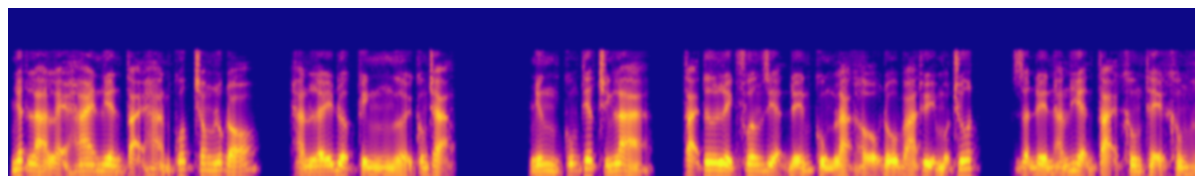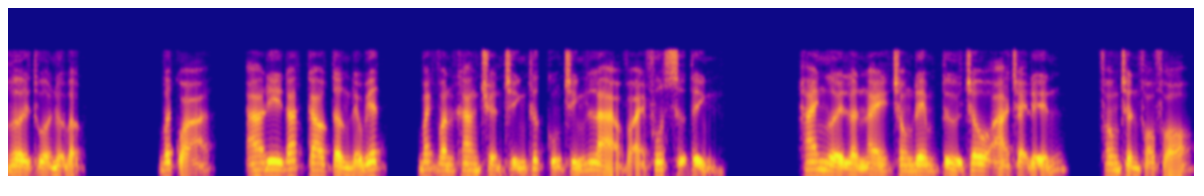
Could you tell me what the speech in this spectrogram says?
nhất là lẻ hai niên tại hàn quốc trong lúc đó, hắn lấy được kinh người công trạng. Nhưng cũng tiếc chính là, tại tư lịch phương diện đến cùng lạc hậu đô bá thụy một chút, dẫn đến hắn hiện tại không thể không hơi thua nửa bậc. Bất quá, adidas cao tầng đều biết, bách văn khang chuyển chính thức cũng chính là vài phút sự tình hai người lần này trong đêm từ châu á chạy đến, phong trần phó phó,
